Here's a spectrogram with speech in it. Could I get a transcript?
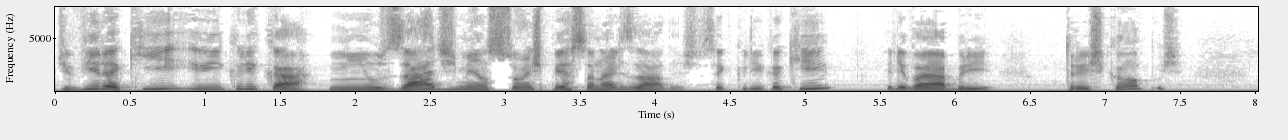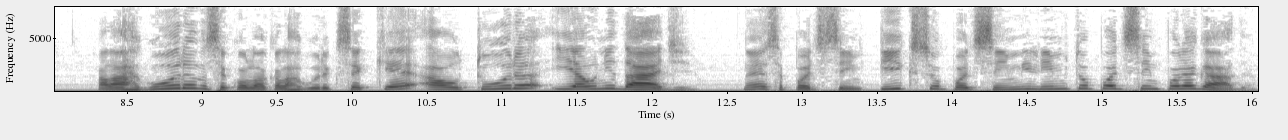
de vir aqui e clicar em usar dimensões personalizadas. Você clica aqui, ele vai abrir três campos. A largura, você coloca a largura que você quer, a altura e a unidade. Né? Você pode ser em pixel, pode ser em milímetro ou pode ser em polegada.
